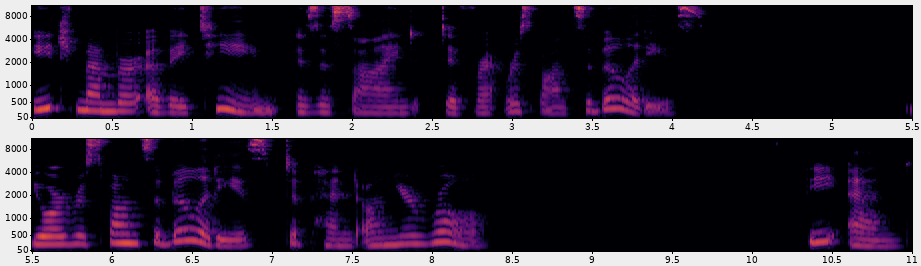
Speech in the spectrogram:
Each member of a team is assigned different responsibilities. Your responsibilities depend on your role. The end.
